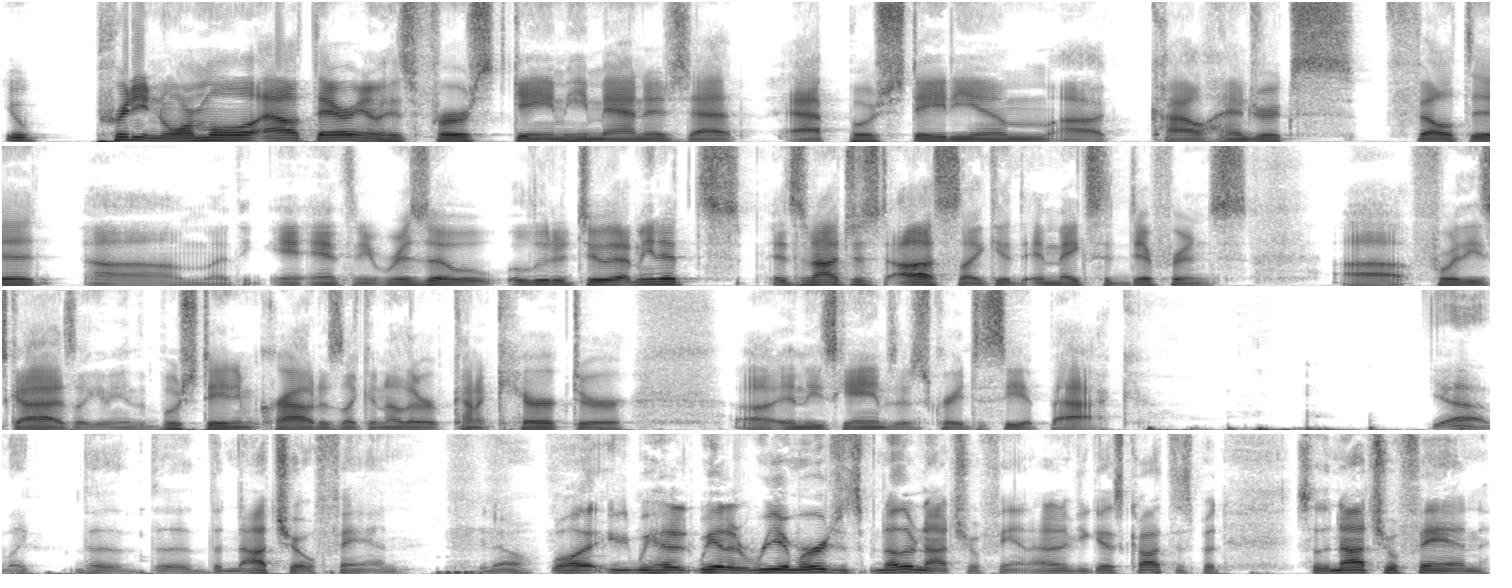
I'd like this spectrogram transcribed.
you know, pretty normal out there. You know, his first game he managed at at Busch Stadium. Uh, Kyle Hendricks felt it. Um, I think Anthony Rizzo alluded to it. I mean, it's it's not just us. Like it, it makes a difference uh, for these guys. Like I mean, the Busch Stadium crowd is like another kind of character uh, in these games, and it's great to see it back. Yeah, like the the the Nacho fan, you know. Well, we had we had a reemergence of another Nacho fan. I don't know if you guys caught this, but so the Nacho fan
